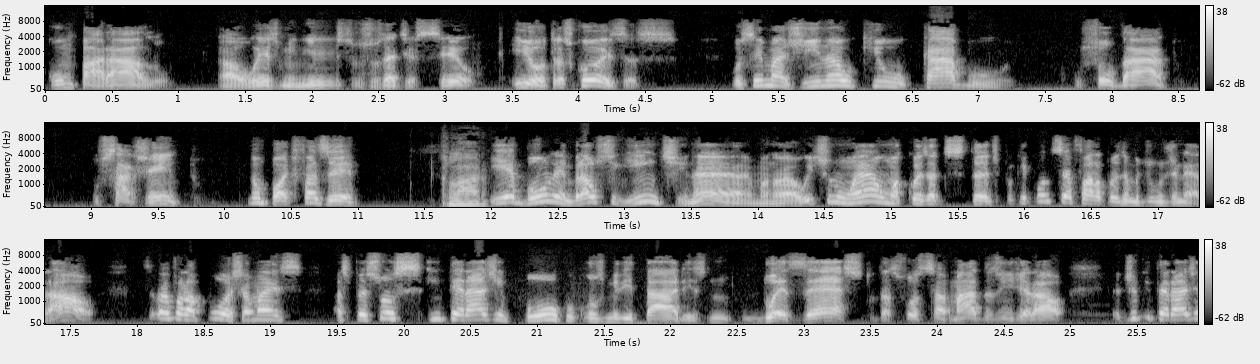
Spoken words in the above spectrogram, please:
compará-lo ao ex-ministro José Dirceu e outras coisas. Você imagina o que o cabo, o soldado, o sargento não pode fazer. Claro. E é bom lembrar o seguinte, né, Manuel? Isso não é uma coisa distante, porque quando você fala, por exemplo, de um general, você vai falar, poxa, mas as pessoas interagem pouco com os militares do Exército, das Forças Armadas em geral. Eu digo que interage,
